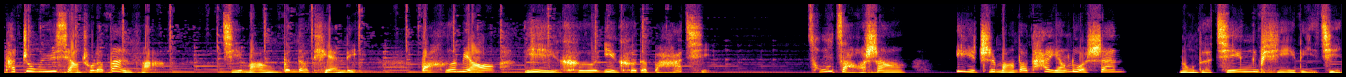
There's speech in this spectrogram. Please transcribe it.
他终于想出了办法，急忙奔到田里，把禾苗一颗一颗地拔起，从早上一直忙到太阳落山，弄得精疲力尽。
